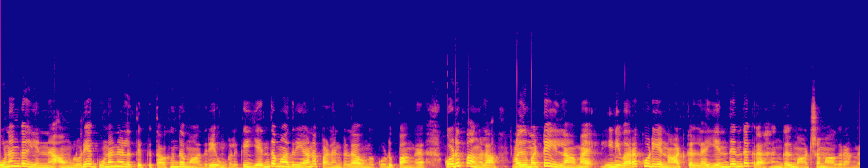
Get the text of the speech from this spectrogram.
குணங்கள் என்ன? அவங்களுடைய குணநலத்துக்கு தகுந்த மாதிரி உங்களுக்கு எந்த மாதிரியான பலன்களை அவங்க கொடுப்பாங்க? கொடுப்பாங்களா? அது மட்டும் இல்லாமல் இனி வரக்கூடிய நாட்களில் எந்தெந்த கிரகங்கள் மாற்றமாகிறாங்க?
